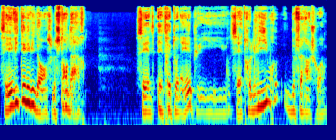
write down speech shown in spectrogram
C'est éviter l'évidence, le standard. C'est être étonné, puis c'est être libre de faire un choix.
